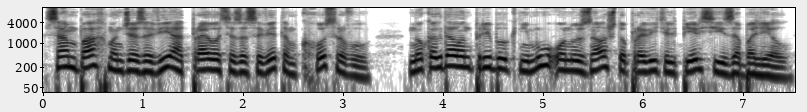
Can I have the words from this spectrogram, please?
Сам Бахман Джазави отправился за советом к Хосрову, но когда он прибыл к нему, он узнал, что правитель Персии заболел.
